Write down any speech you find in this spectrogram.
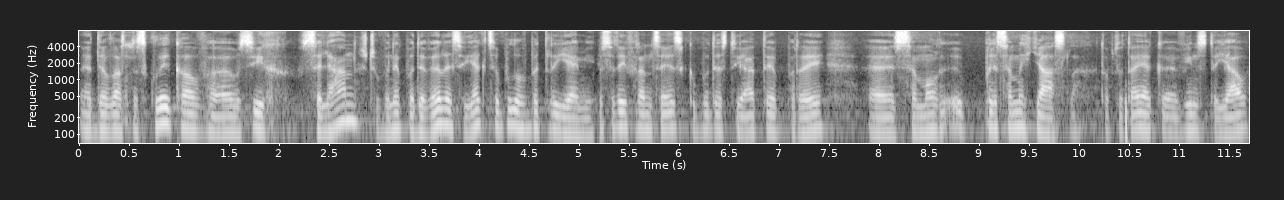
де власне скликав е, усіх селян, щоб вони подивилися, як це було в Бетлеємі. Святий Франциск буде стояти при, е, само, при самих яслах, тобто так, як він стояв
